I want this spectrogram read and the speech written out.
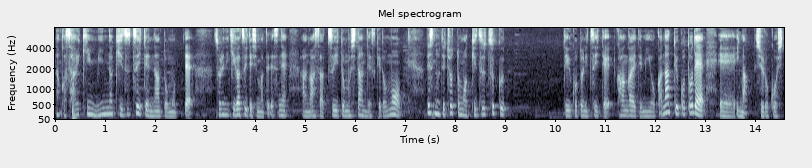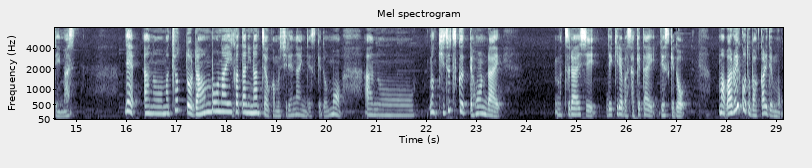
なんか最近みんな傷ついてんなと思ってそれに気がついてしまってですねあの朝ツイートもしたんですけどもですのでちょっとまあ傷つくっていうことについて考えてみようかなということで、えー、今収録をしています。であの、まあ、ちょっと乱暴な言い方になっちゃうかもしれないんですけどもあの、まあ、傷つくって本来、まあ辛いしできれば避けたいですけど、まあ、悪いことばっかりでも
